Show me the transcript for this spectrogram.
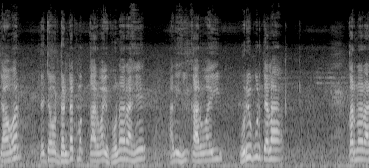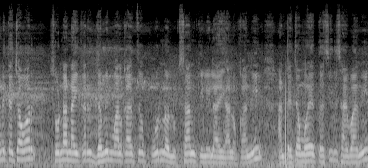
त्यावर त्याच्यावर दंडात्मक कारवाई होणार आहे. आणि ही कारवाई पुरेपूर त्याला करणार आणि त्याच्यावर सोडणार नाही कारण जमीन मालकाचं पूर्ण नुकसान केलेलं आहे ह्या लोकांनी. आणि त्याच्यामुळे तहसील साहेबांनी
